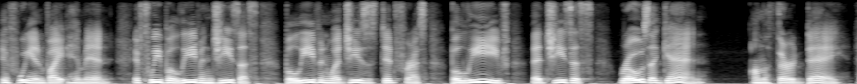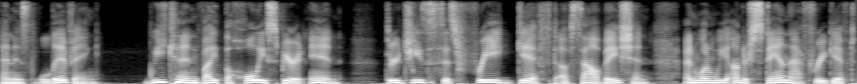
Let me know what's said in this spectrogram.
if we invite him in. If we believe in Jesus, believe in what Jesus did for us, believe that Jesus rose again on the third day and is living, we can invite the Holy Spirit in through Jesus' free gift of salvation. And when we understand that free gift,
